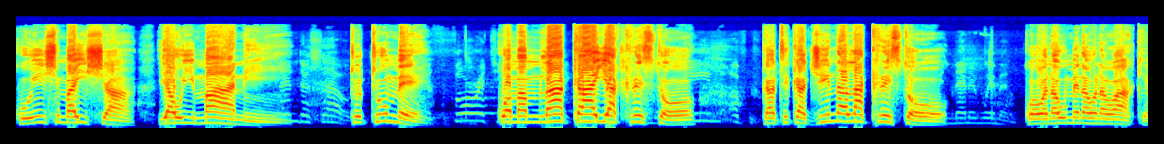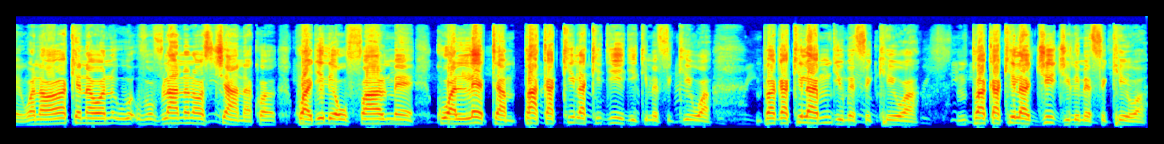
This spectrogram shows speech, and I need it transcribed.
kuishi maisha ya uimani. Tutume kwa mamlaka ya Kristo, katika jina la Kristo, kwa wanaume na wanawake, wanawake na wavulana na wasichana, kwa, kwa ajili ya ufalme, kuwaleta mpaka kila kijiji kimefikiwa, mpaka kila mji umefikiwa mpaka kila jiji limefikiwa,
